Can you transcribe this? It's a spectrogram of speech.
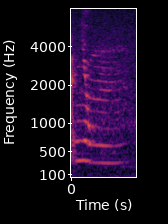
안녕!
